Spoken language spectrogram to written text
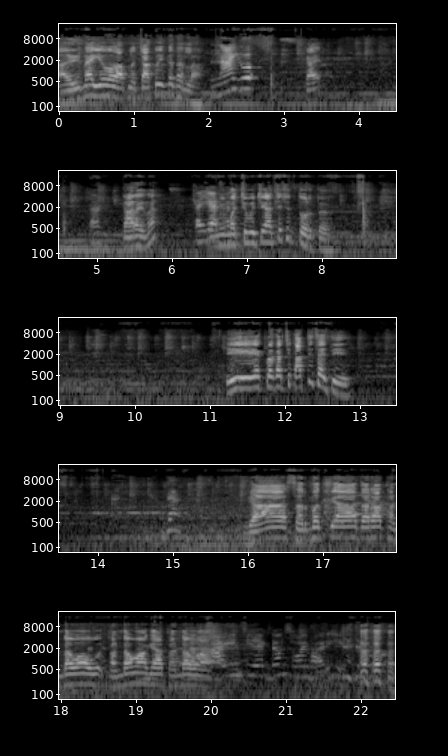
अरे नाही हो आपला चाकू एकच आणला नाही हो काय. गार आहे ना मी. मच्छी बिच्छी याच्याशीच तोडत ही एक प्रकारची कातीच आहे ती. घ्या सरबत प्या जरा थंडावा थंडावा घ्या थंडावा आईची एकदम सोय भारी आहे.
